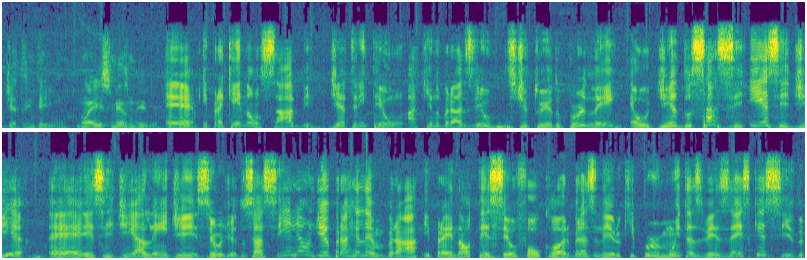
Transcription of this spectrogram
dia 31. Não é isso mesmo, Igor? É, e pra quem não sabe, dia 31, aqui no Brasil, instituíram instituído por lei, é o dia do Saci. E esse dia, é, esse dia, além de ser o dia do Saci, ele é um dia pra relembrar e pra enaltecer o folclore brasileiro, que por muitas vezes é esquecido.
